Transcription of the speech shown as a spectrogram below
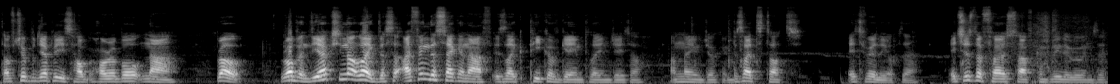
Tough Triple Jeopardy is ho horrible? Nah. Bro, Robin, do you actually not like this? I think the second half is like peak of gameplay in JToH. I'm not even joking. Besides Tots, it's really up there. It's just the first half completely ruins it.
